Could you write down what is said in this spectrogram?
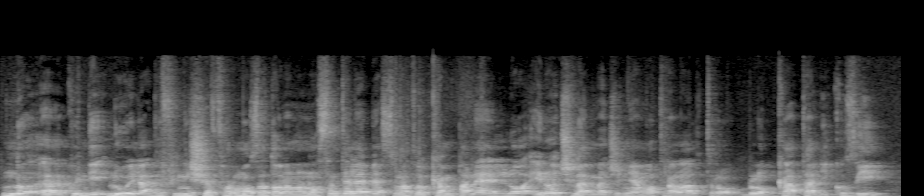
No, eh, quindi lui la definisce formosa donna, nonostante lei abbia suonato il campanello e noi ce la immaginiamo tra l'altro bloccata lì così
